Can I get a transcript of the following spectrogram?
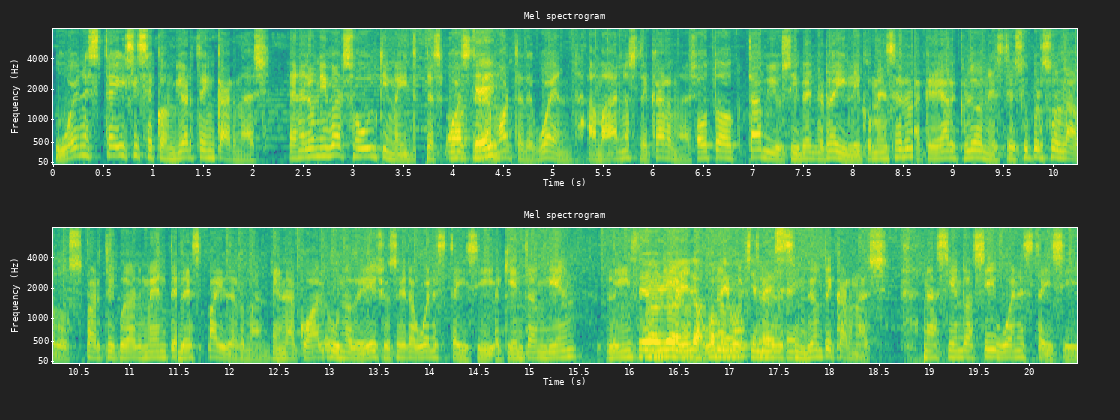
Gwen Stacy se convierte en Carnage. En el universo Ultimate, después de la muerte de Gwen, a manos de Carnage, Otto Octavius y Ben Reilly comenzaron a crear clones de super soldados, particularmente de Spider-Man, en la cual uno de ellos era Gwen Stacy, a quien también le Sí, infundieron los una muestra de sí. simbionte Carnage, naciendo así Gwen Stacy,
